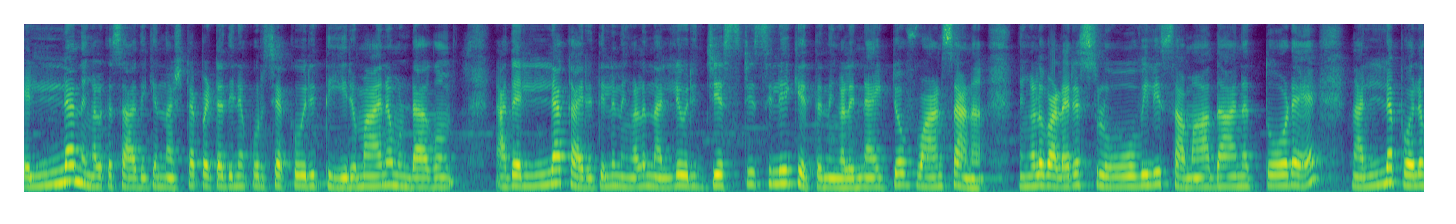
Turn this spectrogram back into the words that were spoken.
എല്ലാം നിങ്ങൾക്ക് സാധിക്കും. നഷ്ടപ്പെട്ടതിനെക്കുറിച്ചൊക്കെ ഒരു തീരുമാനമുണ്ടാകും. അതെല്ലാ കാര്യത്തിലും നിങ്ങൾ നല്ലൊരു ജസ്റ്റിസിലേക്ക് എത്തും. നിങ്ങൾ നൈറ്റ് ഓഫ് വാൺസ് ആണ്. നിങ്ങൾ വളരെ സ്ലോവിലി സമാധാനത്തോടെ നല്ല പോലെ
